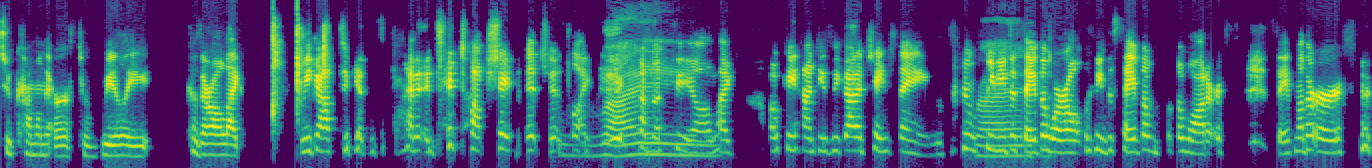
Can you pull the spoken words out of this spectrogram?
to come on the earth to really because they're all like we got to get this planet in tip top shape bitches like right. come and feel like okay hunties we got to change things. Right. we need to save the world. We need to save the, the waters. Save mother earth.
